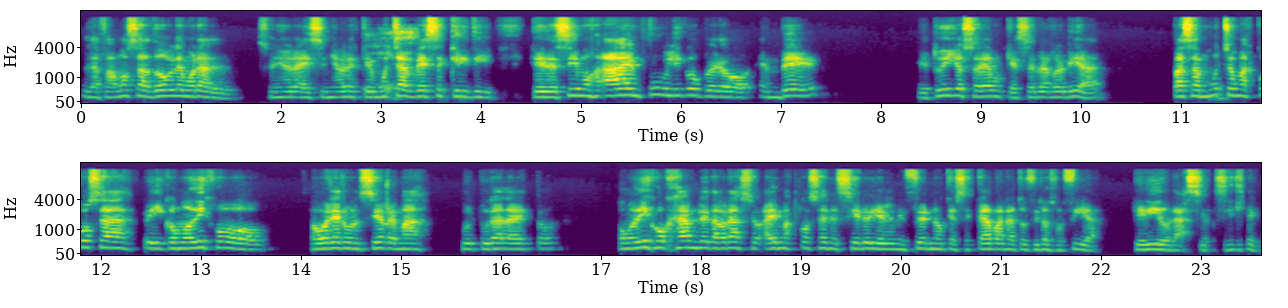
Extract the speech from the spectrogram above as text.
La famosa doble moral, señoras y señores, que muchas veces que decimos A en público, pero en B, que tú y yo sabemos que esa es la realidad, pasan mucho más cosas, y como dijo, va a volver un cierre más cultural a esto, como dijo Hamlet a Horacio, hay más cosas en el cielo y en el infierno que se escapan a tu filosofía, querido Horacio. Así que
